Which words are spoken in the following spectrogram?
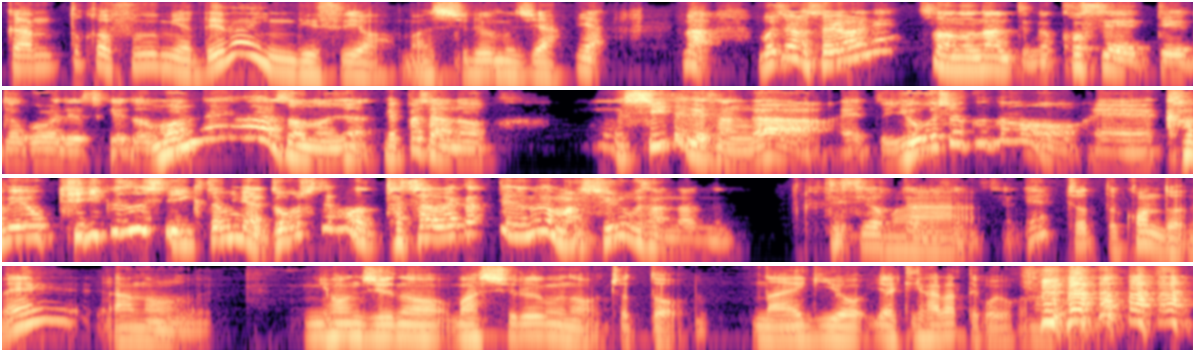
感とか風味は出ないんですよ、マッシュルームじゃ。まあ、もちろんそれはね、その、なんていうの、個性っていうところですけど、問題は、その、じゃあやっぱしあの、椎茸さんが、えっと、養殖の、えー壁を切り崩していくためには、どうしても立ちはだかっているのがマッシュルームさんなんですよって話なんですよね。ちょっと今度ね、あの、日本中のマッシュルームのちょっと苗木を焼き払ってこようかな。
